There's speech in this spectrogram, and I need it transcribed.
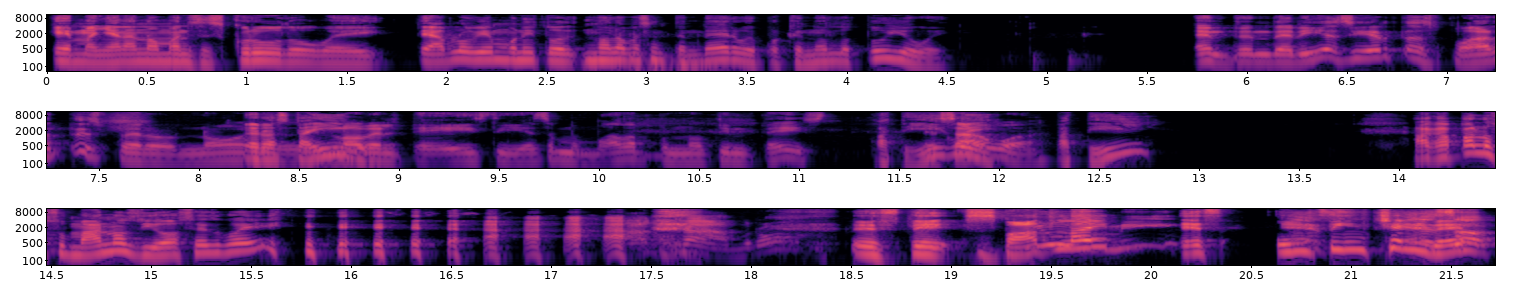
que mañana no amaneces crudo, güey, te hablo bien bonito, no la vas a entender, güey, porque no es lo tuyo, güey. Entendería ciertas partes, pero no. Pero hasta ahí, No güey. del taste y esa mamada, pues no tiene taste. Para ti, Es güey. agua. Para ti. Acá para los humanos, dioses, güey. Ah, cabrón. Este, Bud Light me. es un Es- pinche nivel. Esa,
